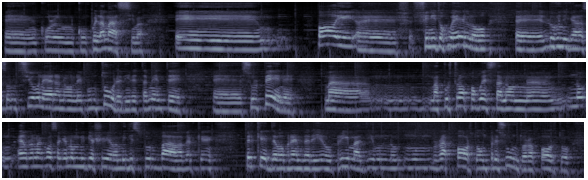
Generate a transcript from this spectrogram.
eh, con, con, quella massima. E poi, eh, finito quello, eh, l'unica soluzione erano le punture direttamente eh, sul pene, ma, mm, ma, purtroppo questa non, non, era una cosa che non mi piaceva, mi disturbava perché, perché devo prendere io prima di un, un rapporto, un presunto rapporto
